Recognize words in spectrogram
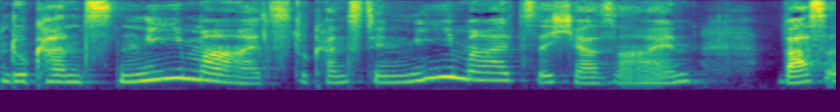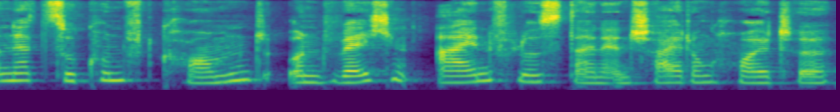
du kannst niemals, du kannst dir niemals sicher sein, was in der Zukunft kommt und welchen Einfluss deine Entscheidung heute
